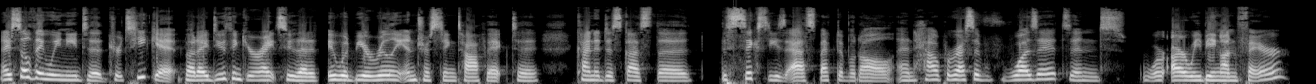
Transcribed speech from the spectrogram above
And I still think we need to critique it, but I do think you're right, Sue, that it, would be a really interesting topic to kind of discuss the, the 60s aspect of it all and how progressive was it and were, are we being unfair?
